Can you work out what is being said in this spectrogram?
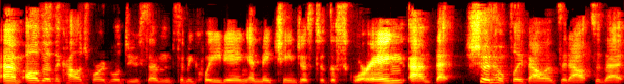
Um, although the College Board will do some some equating and make changes to the scoring um, that should hopefully balance it out so that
